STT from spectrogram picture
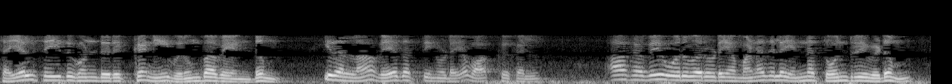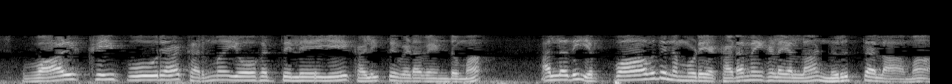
செயல் செய்து கொண்டிருக்க நீ விரும்ப வேண்டும். இதெல்லாம் வேதத்தினுடைய வாக்குகள். ஆகவே ஒருவருடைய மனதில் என்ன தோன்றிவிடும்? வாழ்க்கை பூரா கர்மயோகத்திலேயே கழித்து விட வேண்டுமா? அல்லது எப்பாவது நம்முடைய கடமைகளை எல்லாம் நிறுத்தலாமா?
